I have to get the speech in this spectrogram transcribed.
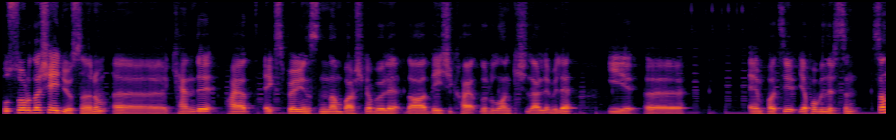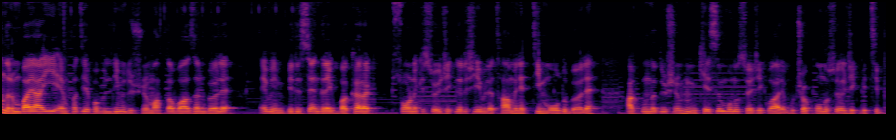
Bu soruda şey diyor sanırım e, kendi hayat experience'ından başka böyle daha değişik hayatları olan kişilerle bile iyi e, empati yapabilirsin. Sanırım bayağı iyi empati yapabildiğimi düşünüyorum. Hatta bazen böyle ne bileyim birisine direkt bakarak sonraki söyleyecekleri şeyi bile tahmin ettiğim oldu böyle. Aklımda düşünüyorum "Hmm, kesin bunu söyleyecek var ya bu çok onu söyleyecek bir tip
